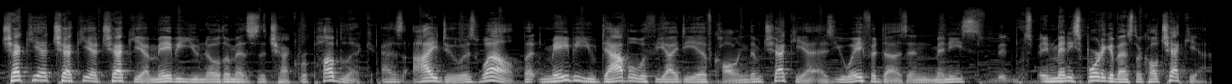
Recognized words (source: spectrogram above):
Czechia, Czechia, Czechia. Maybe you know them as the Czech Republic, as I do as well. But maybe you dabble with the idea of calling them Czechia, as UEFA does, and many in many sporting events they're called Czechia.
